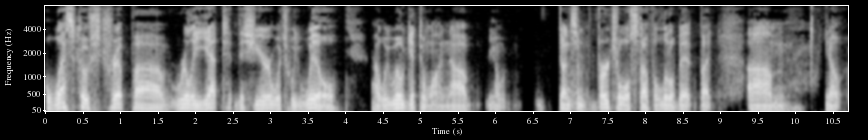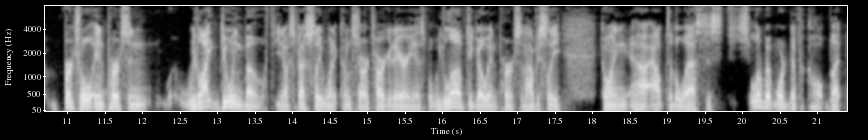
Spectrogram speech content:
West Coast trip uh, really yet this year, which we will. Uh, we will get to one. Uh, you know, done some virtual stuff a little bit, but um, you know, virtual, in person. We like doing both, you know, especially when it comes to our target areas, but we love to go in person. Obviously, going uh, out to the west is a little bit more difficult, but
